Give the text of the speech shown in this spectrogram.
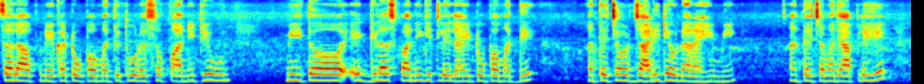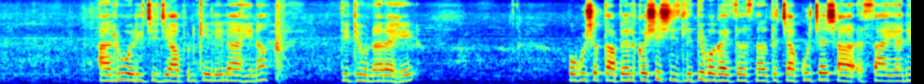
चला आपण एका टोपामध्ये थोडंसं पाणी ठेवून मी इथं एक गिलास पाणी घेतलेलं आहे टोपामध्ये. आणि त्याच्यावर जाळी ठेवणार आहे मी. आणि त्याच्यामध्ये आपले हे आलू वडीचे जे आपण केलेलं आहे ना ते ठेवणार आहे. बघू शकता आपल्याला कसे शिजले ते बघायचं असणार. तर चाकूच्या शा साहाय्याने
